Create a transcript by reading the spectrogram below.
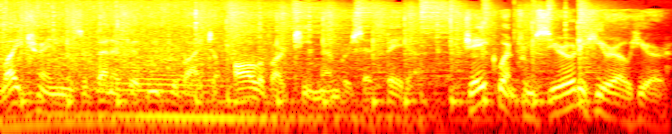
Flight training is a benefit we provide to all of our team members at Beta. Jake went from zero to hero here,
